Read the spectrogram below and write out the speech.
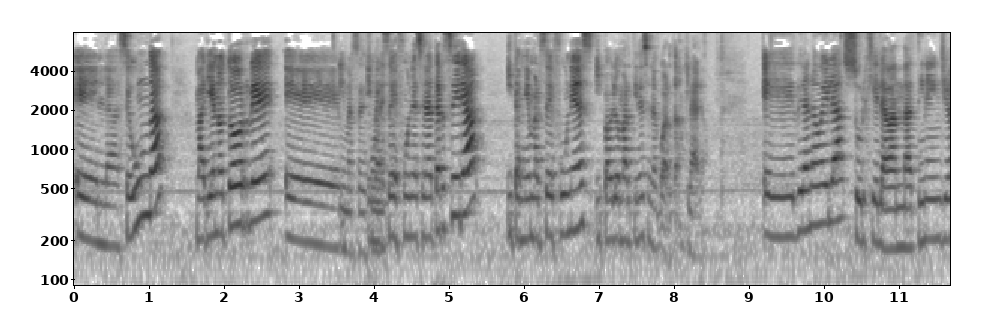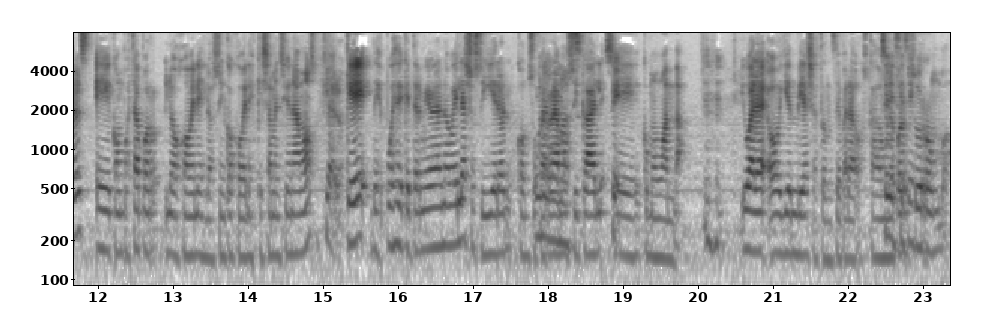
en la segunda, Mariano Torre eh, Y Mercedes y Funes. Mercedes Funes en la tercera, y también Mercedes Funes y Pablo Martínez en la cuarta. Claro. Eh, de la novela surge la banda Teenagers, eh, compuesta por los jóvenes, los cinco jóvenes que ya mencionamos, Claro. que después de que terminó la novela ellos siguieron con su carrera musical Sí. eh, como banda. Igual eh, hoy en día ya están separados, cada uno Sí, por sí. su rumbo.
